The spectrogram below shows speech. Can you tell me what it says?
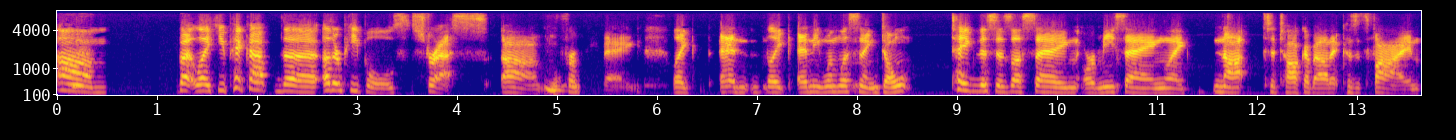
Um, but like you pick up the other people's stress um Yeah. from Bang. Like and like anyone listening, don't take this as us saying or me saying like not to talk about it because it's fine.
